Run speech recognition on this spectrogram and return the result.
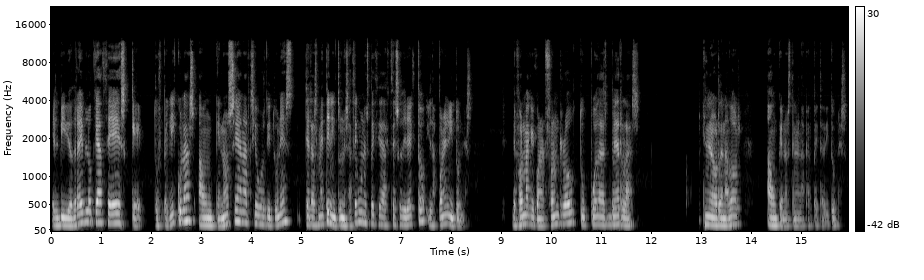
El Videodrive lo que hace es que tus películas, aunque no sean archivos de iTunes, te las mete en iTunes. Hace una especie de acceso directo y las pone en iTunes de forma que con el front row tú puedas verlas en el ordenador aunque no estén en la carpeta de iTunes.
